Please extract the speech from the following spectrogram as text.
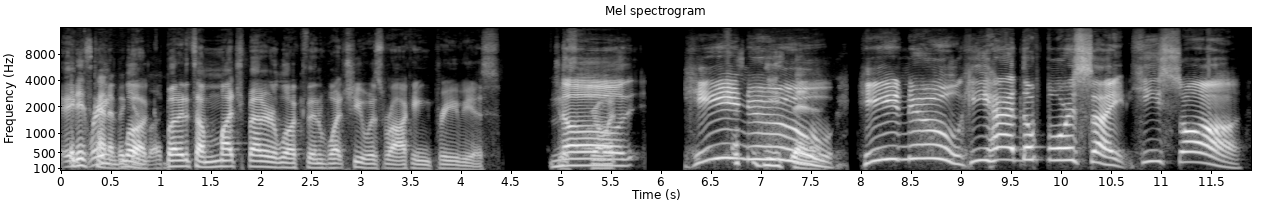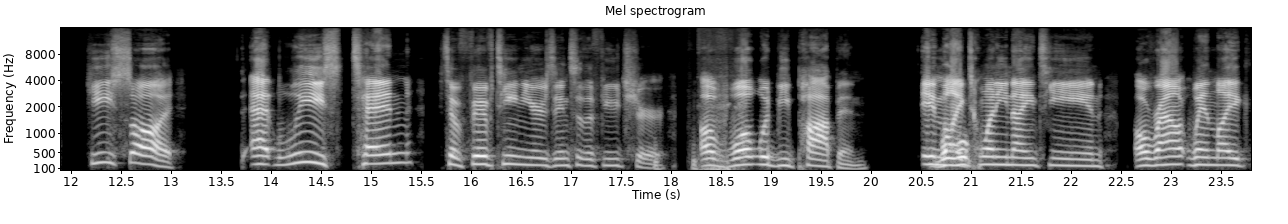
A It is kind of a good look, look. but it's a much better look than what she was rocking previous. Just No, he It's knew. He knew. He had the foresight. He saw. He saw at least 10 to 15 years into the future of what would be popping in Well, like 2019 around when like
